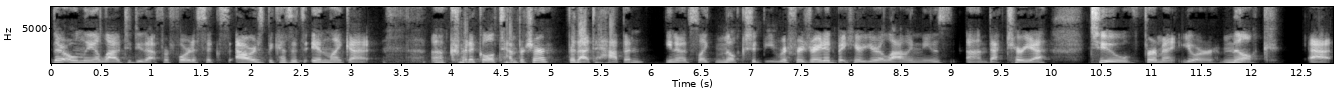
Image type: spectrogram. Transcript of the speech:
they're only allowed to do that for 4 to 6 hours because it's in like a a critical temperature for that to happen. You know, it's like milk should be refrigerated, but here you're allowing these um, bacteria to ferment your milk at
